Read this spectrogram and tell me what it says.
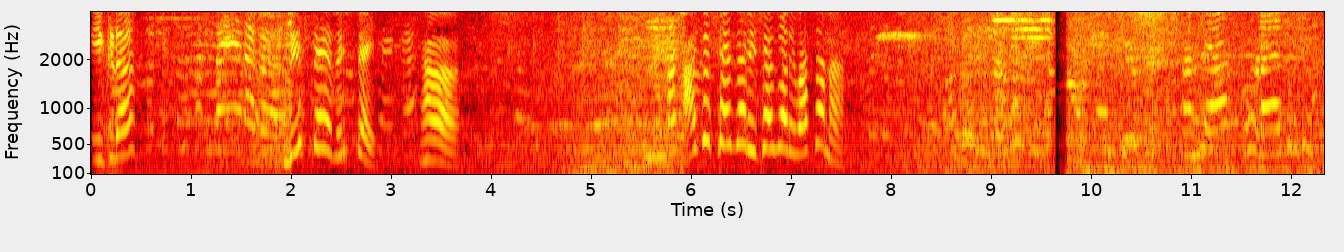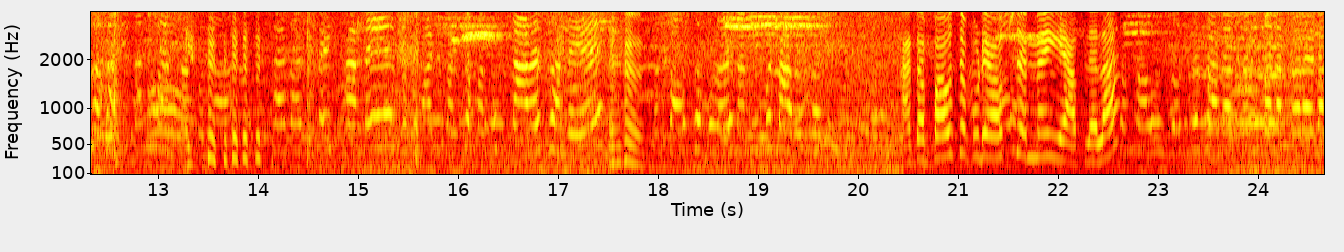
इकडं? दिसते दिसते हा. असं शेजारी शेजारी बसा ना संध्या थोड्या सुका झाली कसं वाटतं छान वाटतंय, छान आहे. तसं माझे customer खूप नाराज झाले पण पावसामुळे ना मी पण नाराज झाले आता पावसापुढे ऑप्शन नाही आहे आपल्याला. करायला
